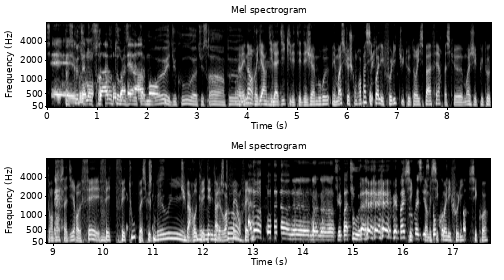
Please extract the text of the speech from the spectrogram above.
C'est parce que tu vraiment ne seras ça pas autorisé à être amoureux et du coup, euh, tu seras un peu. Ouais, mais non, euh, regarde, il a dit qu'il était déjà amoureux. Mais moi, ce que je comprends pas, c'est quoi les folies que tu t'autorises pas à faire? Parce que moi, j'ai plutôt tendance à dire euh, fais, fais, fais tout parce que Mais oui. tu vas regretter Mais de oui, pas l'avoir fait en fait. Ah non, non, non, non, non, non, non, fais pas tout. fais pas tout parce que non, mais c'est quoi les folies? C'est quoi?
